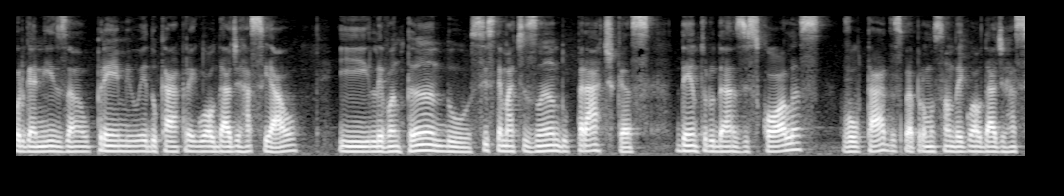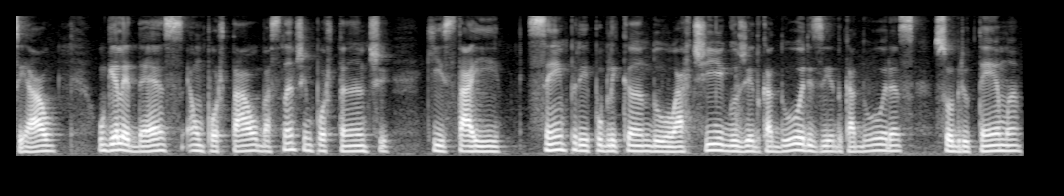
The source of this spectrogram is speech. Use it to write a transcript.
organiza o prêmio Educar para a Igualdade Racial e levantando, sistematizando práticas dentro das escolas voltadas para a promoção da igualdade racial. O Guelé 10 é um portal bastante importante que está aí sempre publicando artigos de educadores e educadoras sobre o tema.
